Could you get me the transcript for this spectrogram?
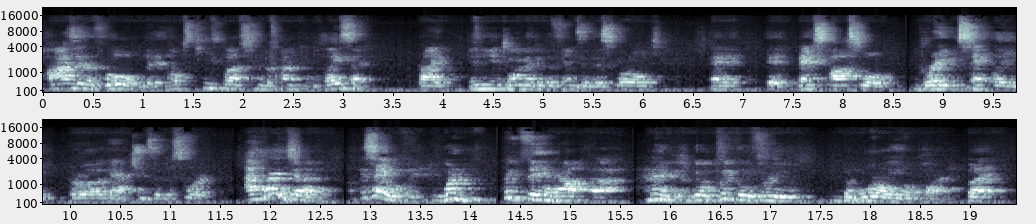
positive role that it helps keep us from becoming complacent, right, in the enjoyment of the things of this world and it, it makes possible great saintly heroic actions of this sort. I wanted to say one quick thing about, uh, I'm going to go quickly through the moral evil part, but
